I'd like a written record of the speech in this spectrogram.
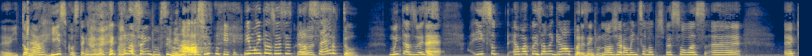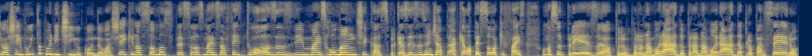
É, e tomar é. riscos tem a ver com a nossa impulsividade. Nossa. E muitas vezes dá certo. Muitas vezes. É. Isso é uma coisa legal. Por exemplo, nós geralmente somos pessoas é, que eu achei muito bonitinho quando eu achei que nós somos pessoas mais afetuosas e mais românticas. Porque às vezes a gente é aquela pessoa que faz uma surpresa pro, pro namorado, pra namorada, pro parceiro,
